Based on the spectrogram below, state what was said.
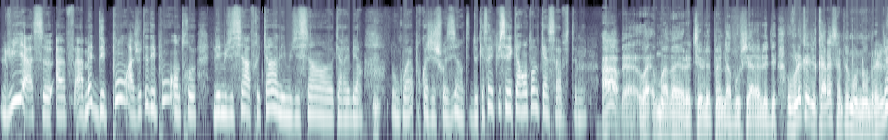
lui, à, se, à, à mettre des ponts, à jeter des ponts entre les musiciens africains et les musiciens euh, caribéens. Mm. Donc voilà pourquoi j'ai choisi un titre de Kassav. Et puis c'est les 40 ans de Kassav cette année. Ah ben ouais, vous m'avez retiré le pain de la bouche, j'allais le dire. Vous voulez que je caresse un peu mon nombril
